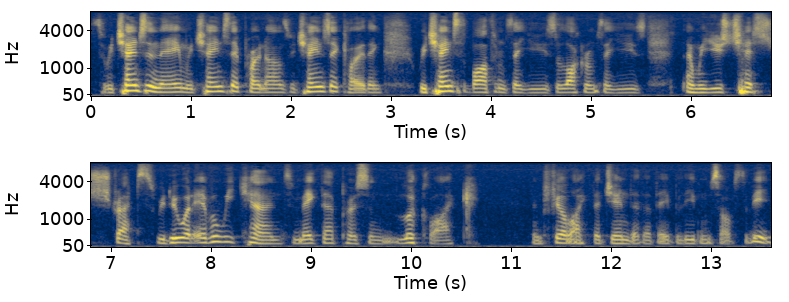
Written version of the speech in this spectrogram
So we change their name, we change their pronouns, we change their clothing, we change the bathrooms they use, the locker rooms they use, and we use chest straps. We do whatever we can to make that person look like and feel like the gender that they believe themselves to be.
